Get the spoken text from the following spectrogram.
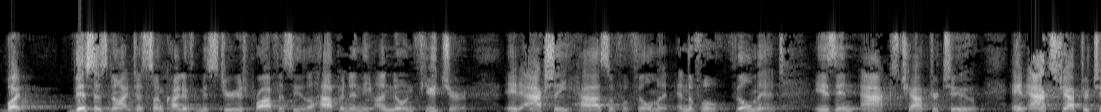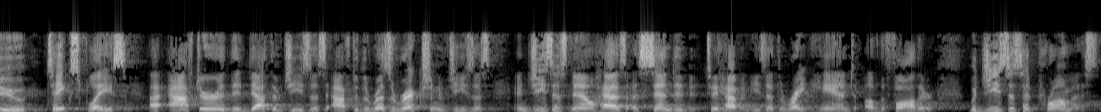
But this is not just some kind of mysterious prophecy that'll happen in the unknown future. It actually has a fulfillment. And the fulfillment is in Acts chapter 2. And Acts chapter 2 takes place uh, after the death of Jesus, after the resurrection of Jesus, and Jesus now has ascended to heaven. He's at the right hand of the Father. But Jesus had promised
